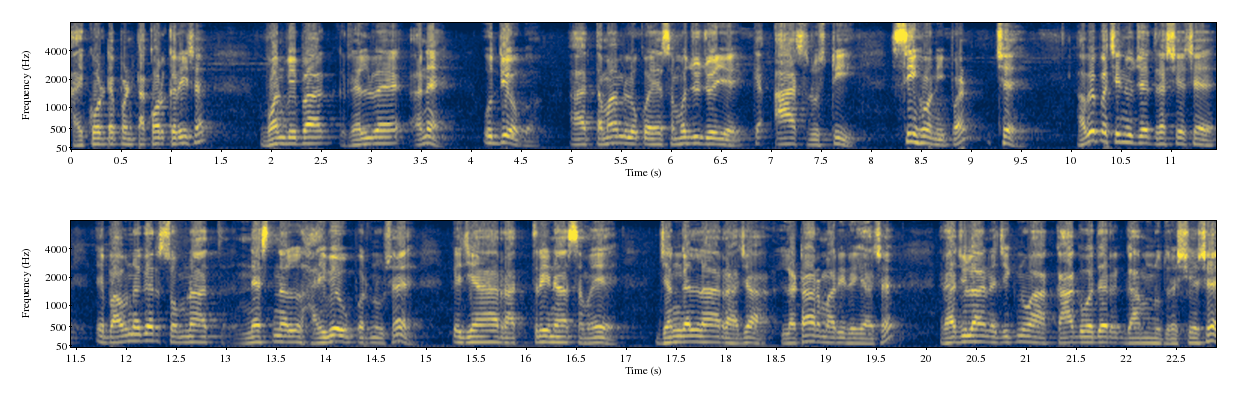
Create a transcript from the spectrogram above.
હાઈકોર્ટે પણ ટકોર કરી છે વન વિભાગ, રેલવે અને ઉદ્યોગ. આ તમામ લોકોએ સમજવું જોઈએ કે આ સૃષ્ટિ સિંહોની પણ છે. હવે પછીનું જે દ્રશ્ય છે એ ભાવનગર સોમનાથ નેશનલ હાઈવે ઉપરનું છે કે જ્યાં રાત્રિના સમયે જંગલના રાજા લટાર મારી રહ્યા છે. રાજુલા નજીકનું આ કાગવદર ગામનું દ્રશ્ય છે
